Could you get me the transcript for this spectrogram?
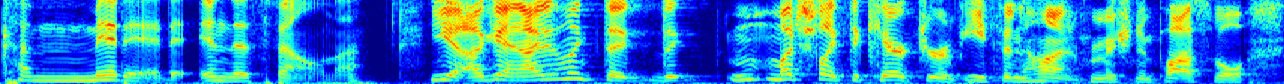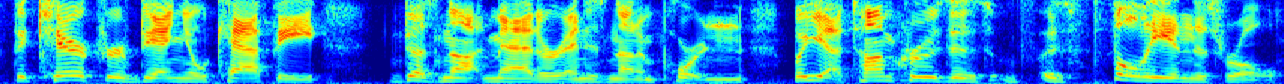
committed in this film. Yeah, again, I think the, the much like the character of Ethan Hunt from Mission Impossible, the character of Daniel Kaffee does not matter and is not important. But yeah, Tom Cruise is is fully in this role.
